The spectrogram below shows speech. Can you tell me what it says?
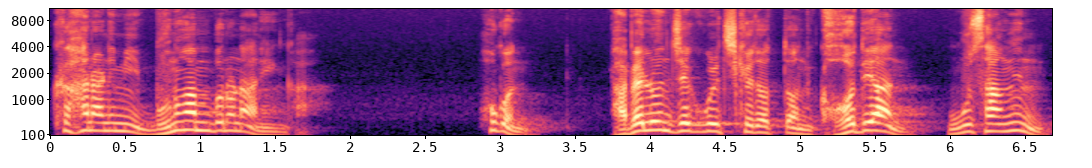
그 하나님이 무능한 분은 아닌가? 혹은 바벨론 제국을 지켜줬던 거대한 우상은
